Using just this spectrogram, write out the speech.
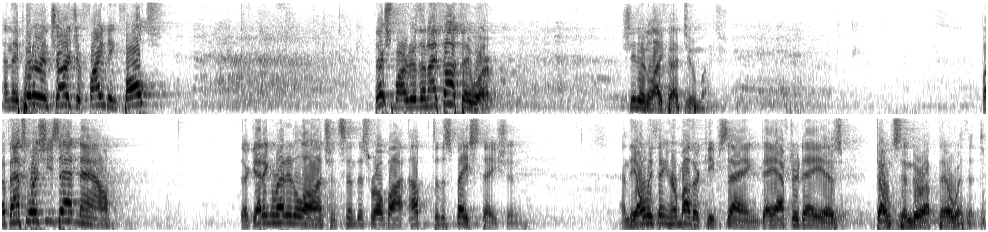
and they put her in charge of finding faults? They're smarter than I thought they were. She didn't like that too much. But that's where she's at now. They're getting ready to launch and send this robot up to the space station. And the only thing her mother keeps saying day after day is, don't send her up there with it.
